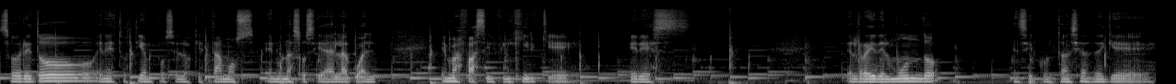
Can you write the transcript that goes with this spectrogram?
Sobre todo en estos tiempos en los que estamos en una sociedad en la cual es más fácil fingir que eres el rey del mundo en circunstancias de que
